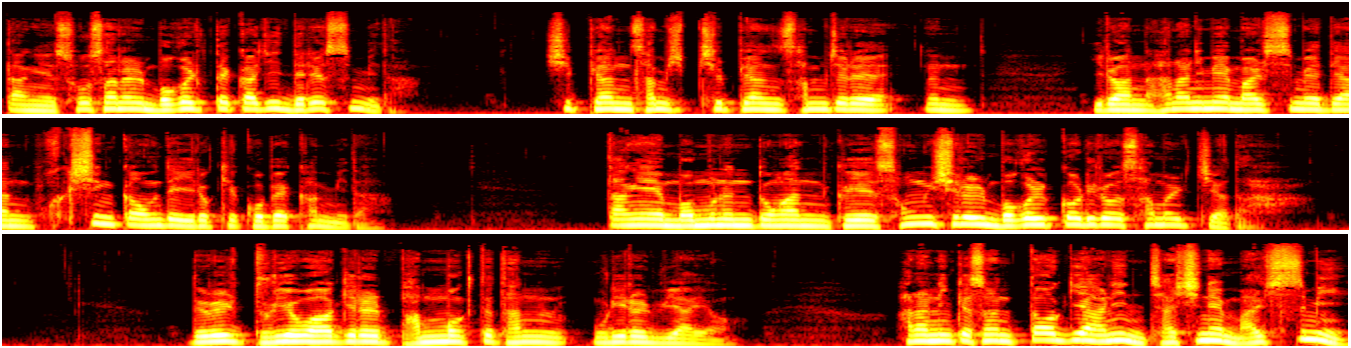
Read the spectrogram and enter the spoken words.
땅의 소산을 먹을 때까지 내렸습니다. 시편 37편 3절에는 이러한 하나님의 말씀에 대한 확신 가운데 이렇게 고백합니다. 땅에 머무는 동안 그의 성실을 먹을거리로 삼을지어다. 늘 두려워하기를 밥 먹듯 하는 우리를 위하여 하나님께서는 떡이 아닌 자신의 말씀이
